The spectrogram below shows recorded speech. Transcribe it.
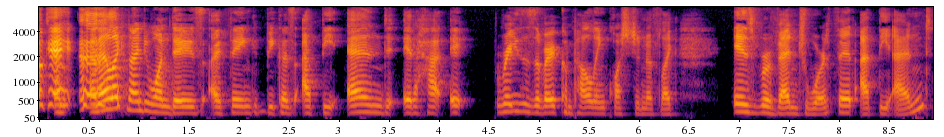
okay. And, and I like 91 Days, I think, because at the end it had it raises a very compelling question of like, is revenge worth it at the end?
